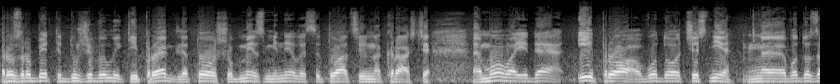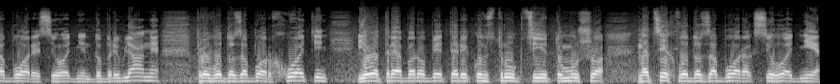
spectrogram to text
розробити дуже великий проект для того, щоб ми змінили ситуацію на краще. Е, Мова йде і про водоочисні е, водозабори сьогодні добрівляни, про водозабор Хотінь. Його треба робити реконструкцію, тому що на цих водозаборах сьогодні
